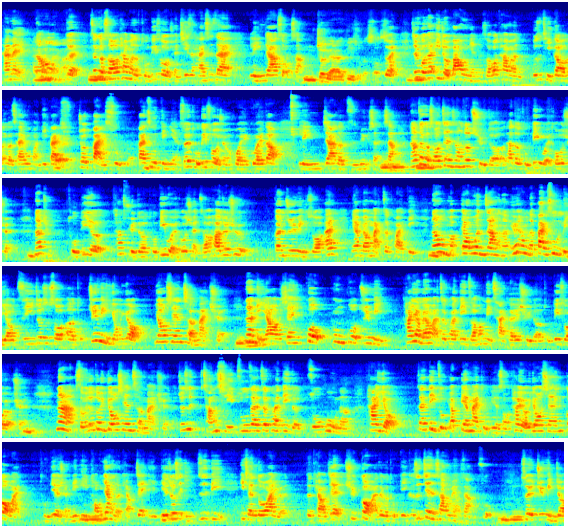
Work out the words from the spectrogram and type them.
还没，然后对，这个时候他们的土地所有权其实还是在林家手上，嗯，就原来的地主的手上。对，结果在一九八五年的时候，他们不是提高那个拆屋还地败诉，就败诉了，败诉定谳，所以土地所有权回归到林家的子女身上。然后这个时候建商就取得了他的土地委托权，那土土地的他取得土地委托权之后，他就去。跟居民说，哎，你要不要买这块地？嗯、那为什么要问这样呢？因为他们的败诉理由之一就是说，呃，居民拥有优先承买权。嗯、那你要先过问过居民，他要不要买这块地之后，你才可以取得土地所有权。嗯、那什么叫做优先承买权？就是长期租在这块地的租户呢，他有在地主要变卖土地的时候，他有优先购买土地的权利，以同样的条件，也、嗯、也就是以日币一千多万元。的条件去购买这个土地，可是建商没有这样做，所以居民就，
